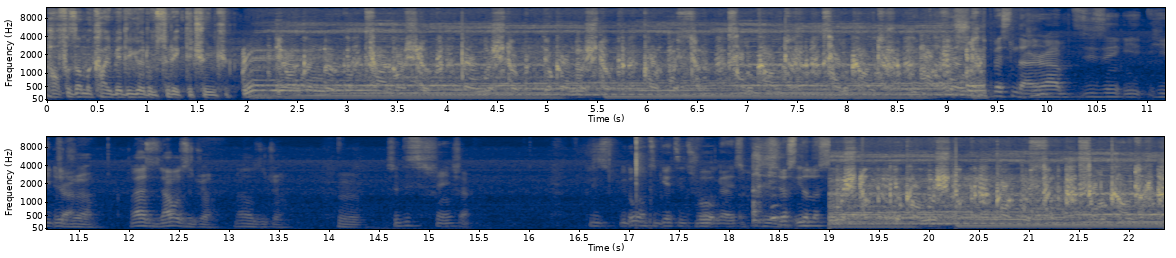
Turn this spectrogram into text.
Hafızamı kaybediyorum sürekli çünkü Yorgunluk, sarhoşluk, dolmuşluk, yok olmuşluk Korkmuşsun, salı kaldır, salı kaldır Show the person that robbed Zizin Hydra That was, that was a draw, that was a draw hmm. So this is Shensha Please, we don't want to get it wrong guys. Please, just tell us Yok olmuşluk, korkmuşsun, salı kaldır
